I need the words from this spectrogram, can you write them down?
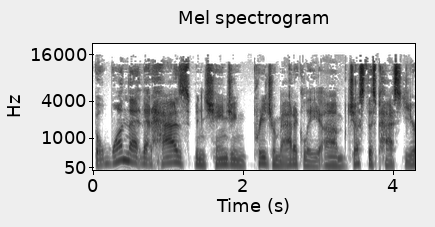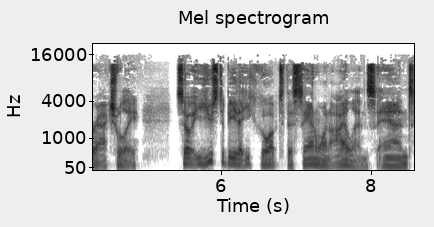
but one that, that has been changing pretty dramatically, um, just this past year, actually. So it used to be that you could go up to the San Juan Islands and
